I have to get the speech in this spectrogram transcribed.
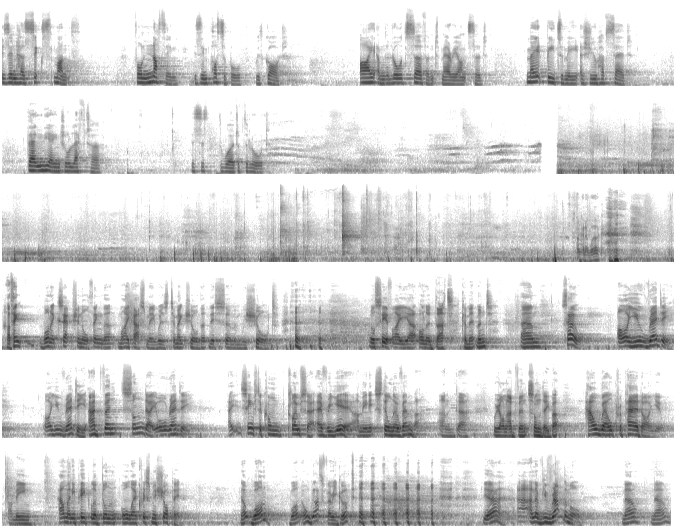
is in her sixth month, for nothing is impossible with God. I am the Lord's servant, Mary answered. May it be to me as you have said. Then the angel left her. This is the word of the Lord. going to work. I think one exceptional thing that Mike asked me was to make sure that this sermon was short. we'll see if I uh, honoured that commitment. Um, so, are you ready? Are you ready? Advent Sunday already. It seems to come closer every year. I mean, it's still November and uh, we're on Advent Sunday, but how well prepared are you? I mean, how many people have done all their Christmas shopping? No, one? One? Oh, that's very good. yeah. And have you wrapped them all? No? No?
